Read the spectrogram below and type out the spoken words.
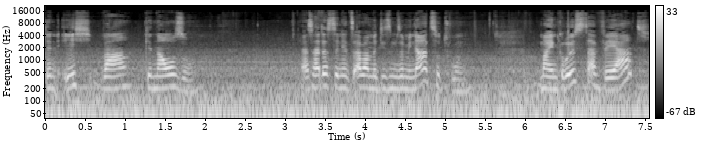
Denn ich war genauso. Was hat das denn jetzt aber mit diesem Seminar zu tun? Mein größter Wert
